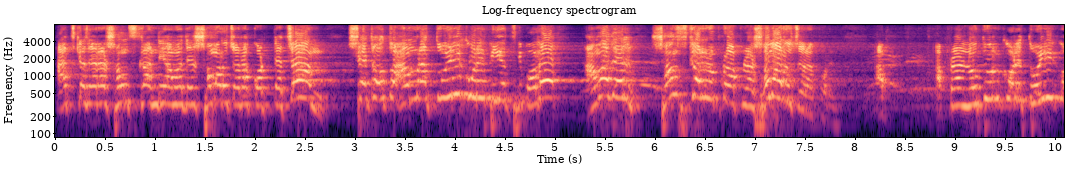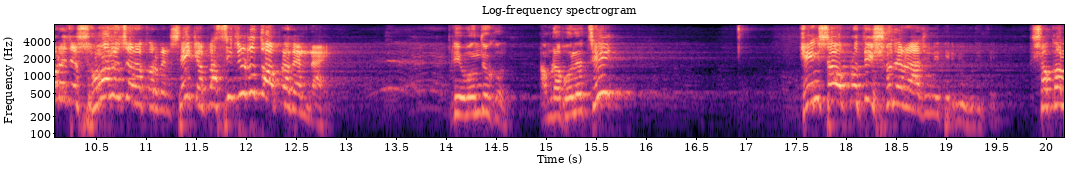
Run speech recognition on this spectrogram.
আজকে যারা সংস্কার নিয়ে আমাদের সমালোচনা করতে চান, সেটাও তো আমরা তৈরি করে দিয়েছি বলে আমাদের সংস্কারের উপর আপনারা সমালোচনা করেন। আপ- আপনারা নতুন করে তৈরি করে যে সমালোচনা করবেন, সেই ক্যাপাসিটিটা তো আপনাদের নাই। প্রিয় বন্ধুগণ, আমরা বলেছি, হিংসা ও প্রতিশোধের রাজনীতির বিপরীতে। সকল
